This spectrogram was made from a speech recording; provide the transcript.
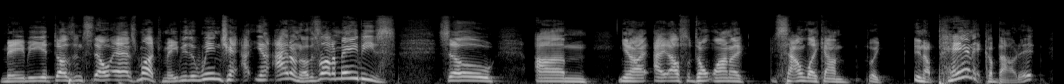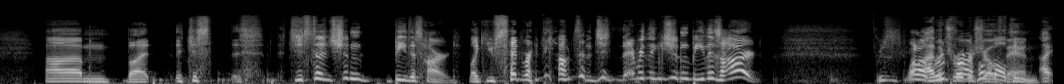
Maybe it doesn't snow as much. Maybe the wind, cha- you know, I don't know. There's a lot of maybes. So, um, you know, I, I also don't want to sound like I'm like in a panic about it. Um, but it just it just it shouldn't be this hard. Like you said right at the outset, it just everything shouldn't be this hard. We just want to I'm root a for our football fan. team. I,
